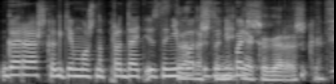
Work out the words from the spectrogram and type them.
гаражка, где можно продать за, Странно, небо... что за не эко-гаражка.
